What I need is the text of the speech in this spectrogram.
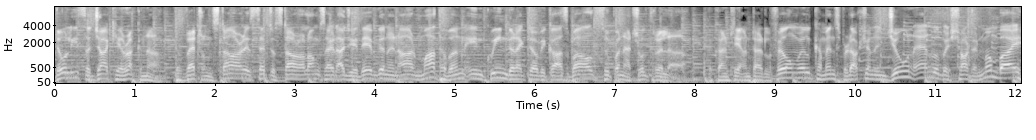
Doli Sajake Rakhna. The veteran star is set to star alongside Ajay Devgan and R. Madhavan in Queen director Vikas Bahl's supernatural thriller. The currently untitled film will commence production in June and will be shot in Mumbai,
